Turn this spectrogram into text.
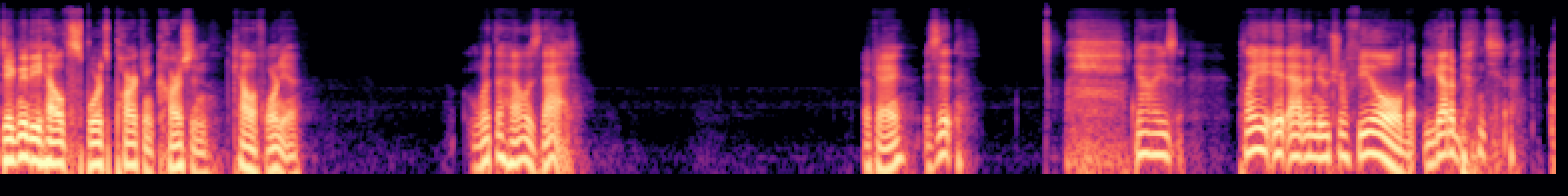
Dignity Health Sports Park in Carson, California. What the hell is that? Okay. Is it guys, play it at a neutral field. You got to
